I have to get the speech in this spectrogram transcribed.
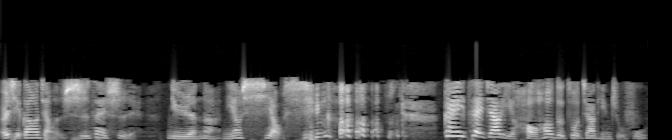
而且刚刚讲的实在是，诶女人呐、你要小心啊！该在家里好好的做家庭主妇，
